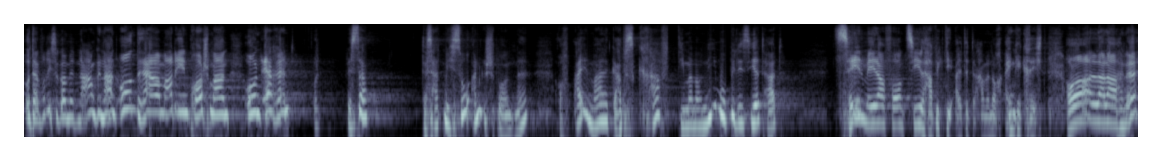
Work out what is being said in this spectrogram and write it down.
Und dann wurde ich sogar mit Namen genannt und Herr Martin Broschmann und er rennt. Und wisst ihr, das hat mich so angespornt. Ne? Auf einmal gab es Kraft, die man noch nie mobilisiert hat. Zehn Meter vorm Ziel habe ich die alte Dame noch eingekriegt. Oh lala, ne?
